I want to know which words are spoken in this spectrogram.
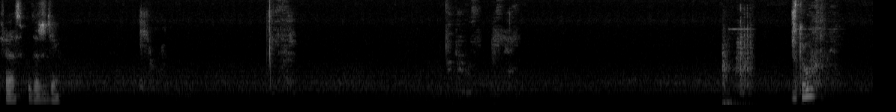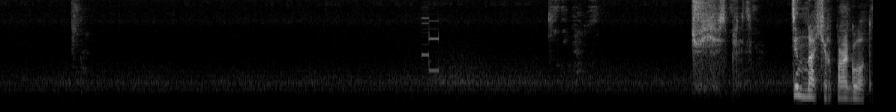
Сейчас, подожди. Жду. Иди нахер, проглот.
